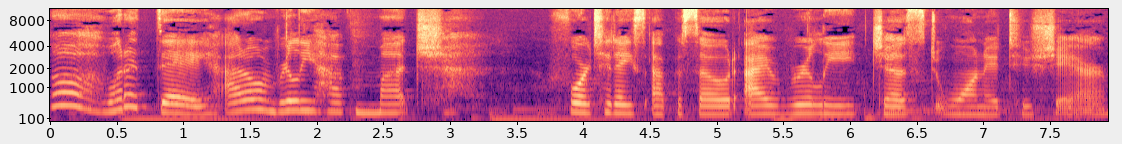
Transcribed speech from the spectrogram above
Oh, what a day. I don't really have much for today's episode. I really just wanted to share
